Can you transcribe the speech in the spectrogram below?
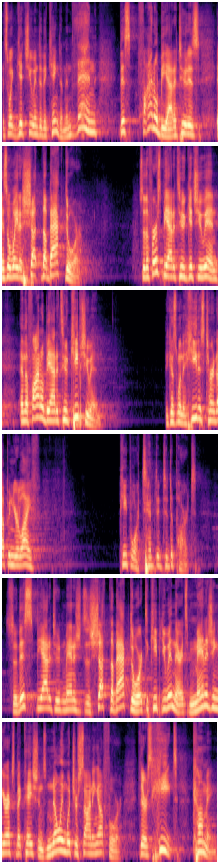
It's what gets you into the kingdom. And then this final beatitude is, is a way to shut the back door. So the first beatitude gets you in, and the final beatitude keeps you in. Because when the heat is turned up in your life, people are tempted to depart. So, this beatitude manages to shut the back door to keep you in there. It's managing your expectations, knowing what you're signing up for. There's heat coming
